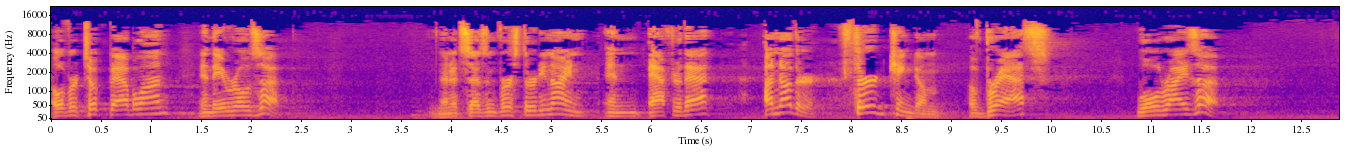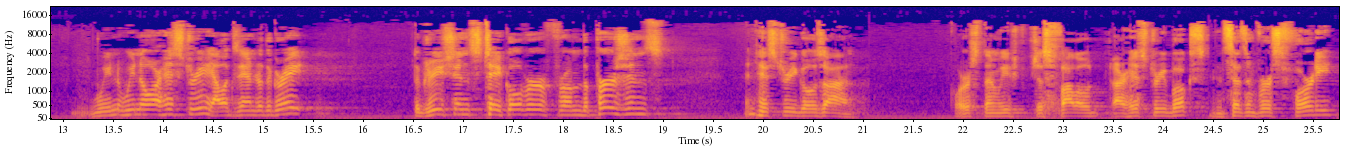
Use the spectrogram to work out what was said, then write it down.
overtook Babylon and they rose up. And then it says in verse 39, and after that, another third kingdom of brass will rise up. We, we know our history Alexander the Great. The Grecians take over from the Persians, and history goes on. Of course, then we've just followed our history books. It says in verse 40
